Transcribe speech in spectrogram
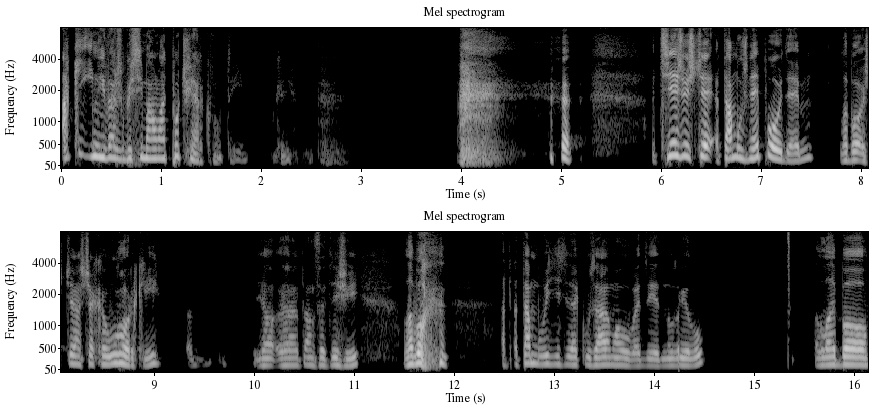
aký iný verš by si mal mať počiarknutý. Okay. Tiež ešte, tam už nepôjdem, lebo ešte nás čakajú úhorky. Jo, tam sa teší. Lebo a tam uvidíte takú zaujímavú vec jednu chvíľu lebo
